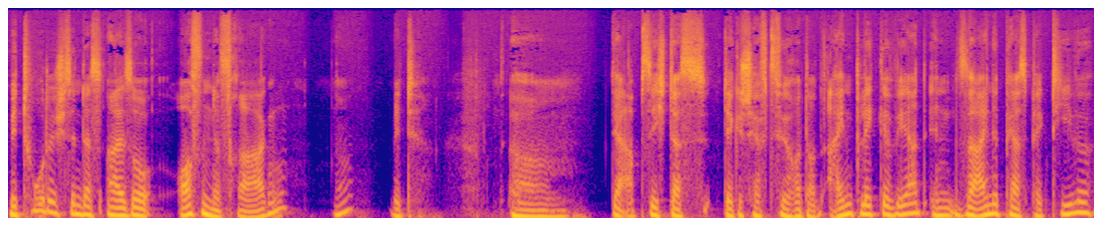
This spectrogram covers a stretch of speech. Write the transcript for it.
Methodisch sind das also offene Fragen ne, mit ähm, der Absicht, dass der Geschäftsführer dort Einblick gewährt in seine Perspektive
